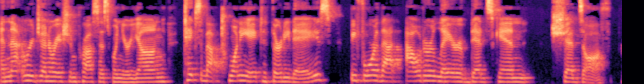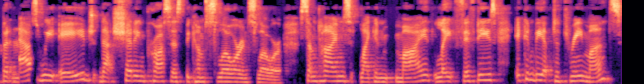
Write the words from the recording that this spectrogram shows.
And that regeneration process when you're young takes about 28 to 30 days before that outer layer of dead skin sheds off. But mm-hmm. as we age, that shedding process becomes slower and slower. Sometimes, like in my late 50s, it can be up to three months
